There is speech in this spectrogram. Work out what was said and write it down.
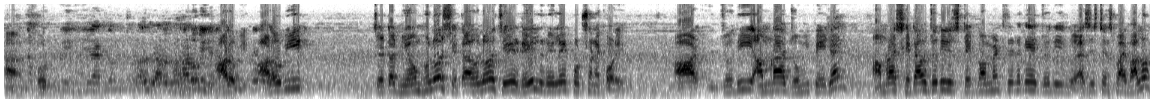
হ্যাঁ আরবি। আরবির যেটা নিয়ম হলো সেটা হলো যে রেল রেলের পোর্শনে করে। আর যদি আমরা জমি পেয়ে যাই, আমরা সেটাও যদি স্টেট গভর্নমেন্ট থেকে যদি অ্যাসিস্ট্যান্স পাই ভালো,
